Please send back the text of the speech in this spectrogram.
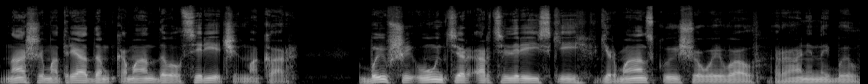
Нашим отрядом командовал Серечин Макар. Бывший унтер артиллерийский, в германскую еще воевал, раненый был.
